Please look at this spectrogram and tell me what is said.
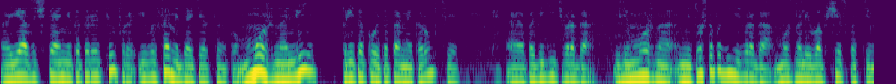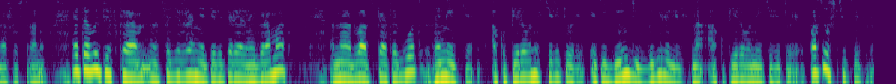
Э, Я зачитаю некоторые цифры, и вы сами дайте оценку. Можно ли при такой тотальной коррупции э, победить врага? Или можно не то что победить врага, можно ли вообще спасти нашу страну? Это выписка содержания территориальных громад на 25 год, заметьте, оккупированных территорий. Эти деньги выделились на оккупированные территории. Послушайте цифры.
